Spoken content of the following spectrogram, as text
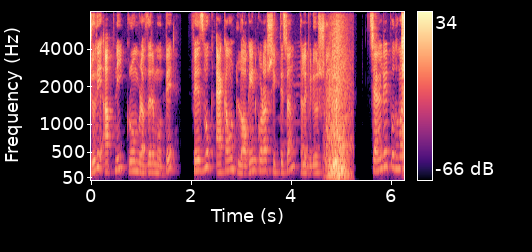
যদি আপনি ক্রোম ব্রাউজারের মধ্যে ফেসবুক অ্যাকাউন্ট লগ ইন করা শিখতে চান, তাহলে ভিডিওর সঙ্গে। চ্যানেলটি প্রথমবার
